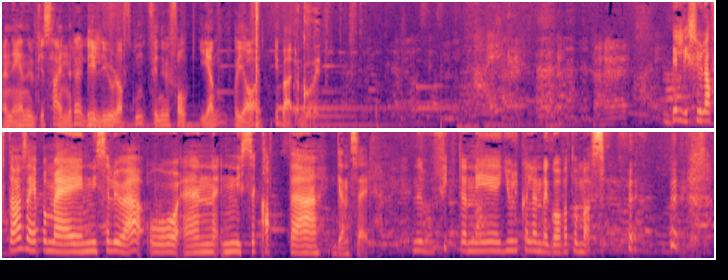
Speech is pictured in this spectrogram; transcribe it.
Men en uke seinere, lille julaften, finner vi folk igjen på Jar i Bærum. Det er lille julaften, så jeg har på meg nisselue og en nissekattegenser. Jeg Fikk den i julekalendergave av Thomas.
